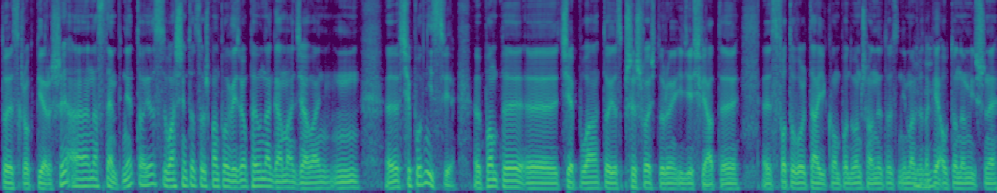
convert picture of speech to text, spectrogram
To jest krok pierwszy, a następnie to jest właśnie to, co już pan powiedział, pełna gama działań mm, e, w ciepłownictwie. Pompy e, ciepła to jest przyszłość, której idzie świat e, z fotowoltaiką podłączone, to jest niemalże takie autonomiczne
